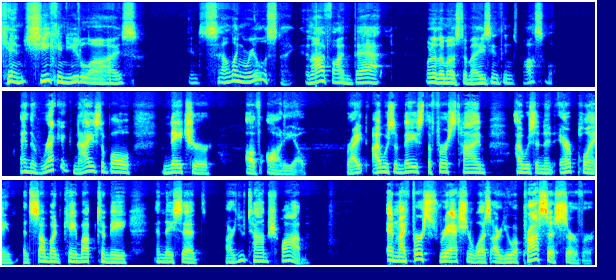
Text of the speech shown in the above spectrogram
can she can utilize in selling real estate, and I find that one of the most amazing things possible. And the recognizable nature of audio right? I was amazed the first time I was in an airplane and someone came up to me and they said, Are you Tom Schwab? And my first reaction was, Are you a process server?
